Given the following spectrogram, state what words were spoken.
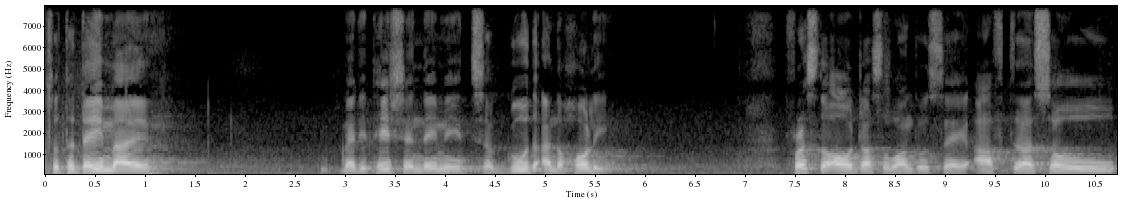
So today, my meditation name is uh, Good and Holy. First of all, just want to say, after so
